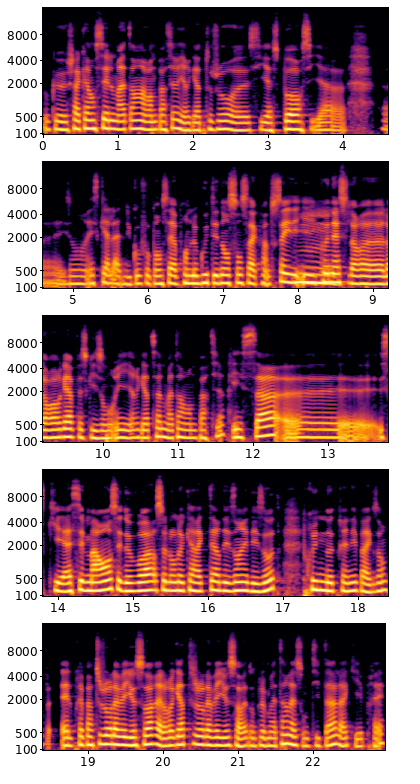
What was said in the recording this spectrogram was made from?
Donc euh, chacun sait le matin avant de partir, il regarde toujours euh, s'il y a sport, s'il y a euh, ils ont escalade, du coup, il faut penser à prendre le goûter dans son sac. Enfin, tout ça, ils, hmm. connaissent leur, euh, leur orga parce qu'ils ont, ils regardent ça le matin avant de partir. Et ça, euh, ce qui est assez marrant, c'est de voir, selon le caractère des uns et des autres, Prune, notre aînée, par exemple, elle prépare toujours la veille au soir, elle regarde toujours la veille au soir. Et donc, le matin, elle a son petit tas, là, qui est prêt.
